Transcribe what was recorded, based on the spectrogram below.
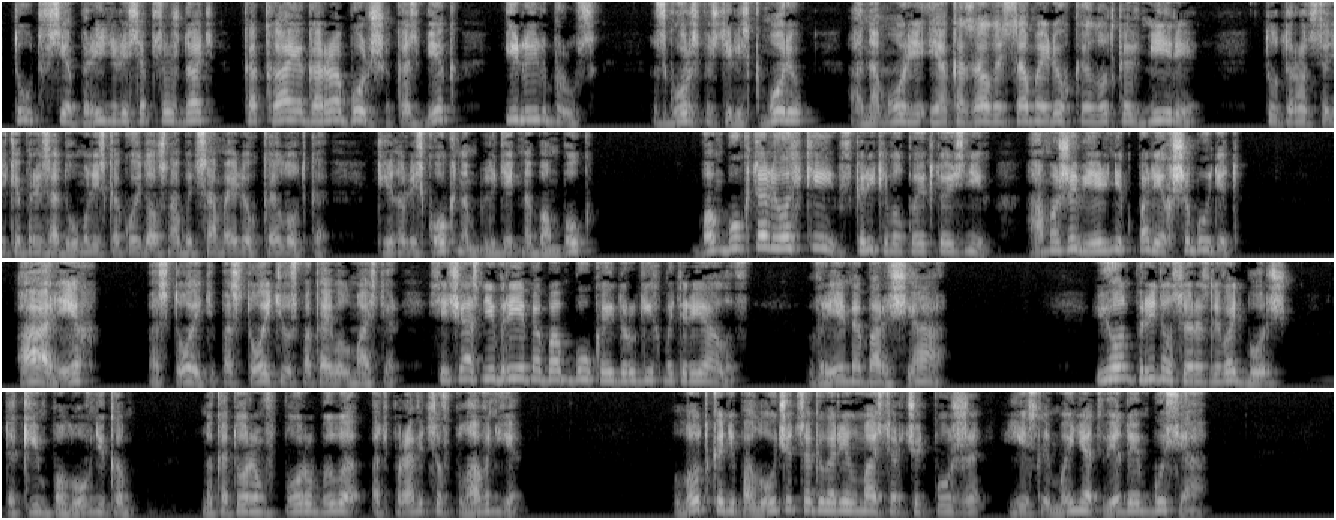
Тут все принялись обсуждать, какая гора больше, Казбек или Эльбрус. С гор спустились к морю, а на море и оказалась самая легкая лодка в мире. Тут родственники призадумались, какой должна быть самая легкая лодка. Кинулись к окнам глядеть на бамбук. «Бамбук-то легкий!» — вскрикивал кое-кто из них. «А можжевельник полегче будет». «А орех?» «Постойте, постойте», — успокаивал мастер. «Сейчас не время бамбука и других материалов. Время борща». И он принялся разливать борщ таким половником, на котором впору было отправиться в плавание. «Лодка не получится», — говорил мастер чуть позже, — «если мы не отведаем гуся».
